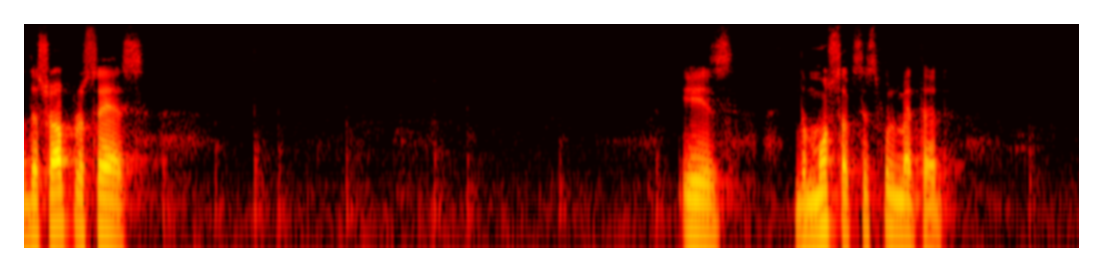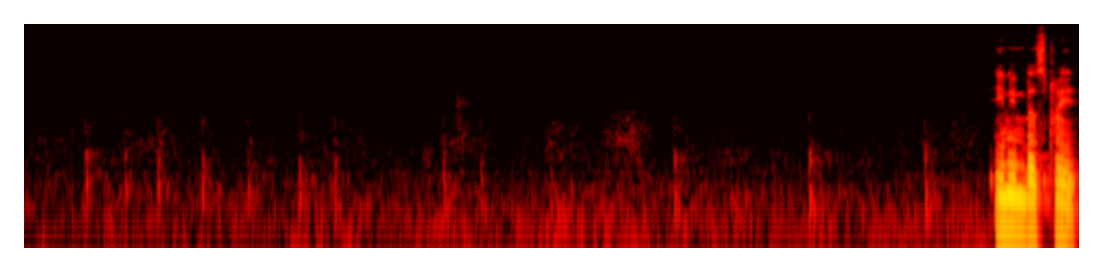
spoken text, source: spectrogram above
the SHOP process. Is the most successful method. In industry.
